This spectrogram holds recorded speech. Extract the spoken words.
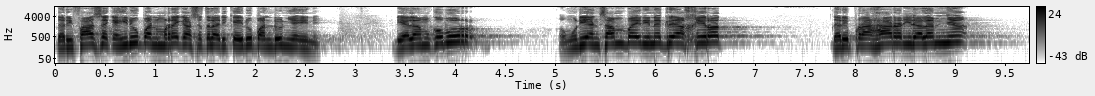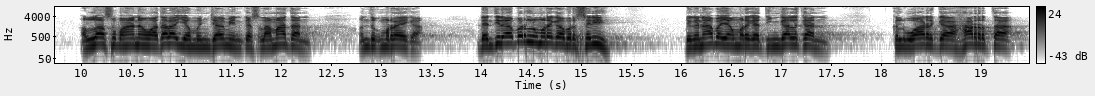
dari fase kehidupan mereka setelah di kehidupan dunia ini. Di alam kubur, kemudian sampai di negeri akhirat dari prahara di dalamnya Allah Subhanahu wa taala yang menjamin keselamatan untuk mereka dan tidak perlu mereka bersedih dengan apa yang mereka tinggalkan keluarga, harta.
